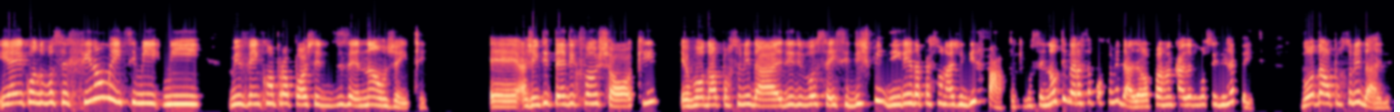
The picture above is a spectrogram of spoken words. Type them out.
E aí, quando você finalmente me, me, me vem com a proposta de dizer, não, gente, é, a gente entende que foi um choque, eu vou dar a oportunidade de vocês se despedirem da personagem de fato, que vocês não tiveram essa oportunidade, ela foi arrancada de vocês de repente. Vou dar a oportunidade.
